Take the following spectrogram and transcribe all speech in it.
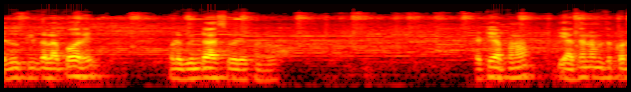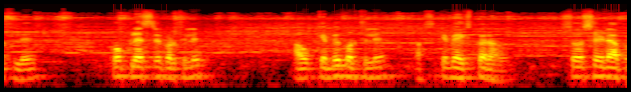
एड्रु क्लिक कालापर गोटे विंडो आस आधार नंबर तो करते कौ प्लेस करते आबे करते के एक्सपायर हो सो से आप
